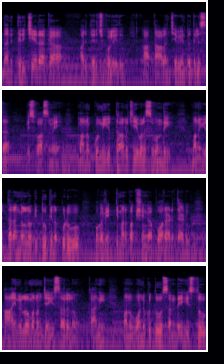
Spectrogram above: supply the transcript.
దాన్ని తెరిచేదాకా అది తెరుచుకోలేదు. ఆ తాళం చెవి ఏంటో తెలుసా? విశ్వాసమే. మనం కొన్ని యుద్ధాలు చేయవలసి ఉంది. మనం యుద్ధరంగంలోకి దూకినప్పుడు ఒక వ్యక్తి మన పక్షంగా పోరాడతాడు. ఆయనలో మనం జయిస్తాలలో కానీ మనం వణుకుతూ సందేహిస్తూ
